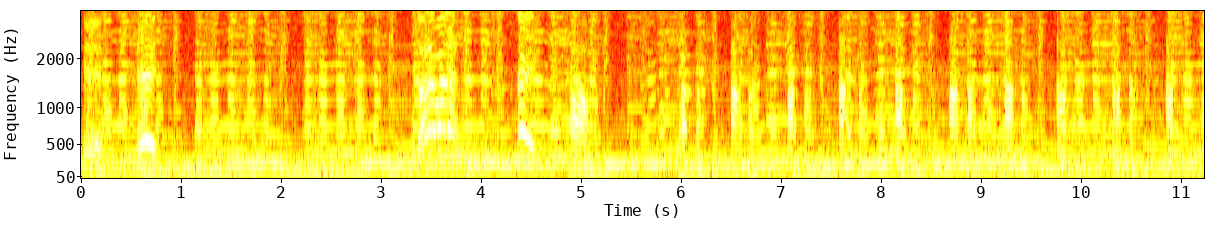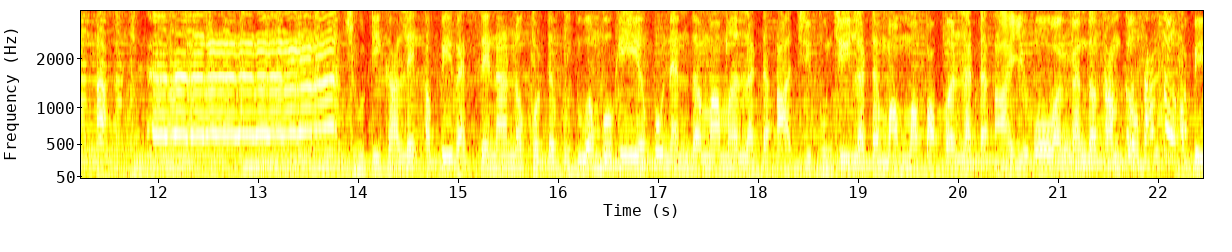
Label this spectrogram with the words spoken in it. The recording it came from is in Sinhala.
Hey, hey. Dale, vale. Hey. Ah. චූටි කාලේ අපි වැස්සෙන නොකොට බුදුවම්බෝ කියපු නැන්ද මමලට ආච්චි පුංචිලට මම්ම පපලට ආයුබෝවන් ඇඳ සන්තෝ අපි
